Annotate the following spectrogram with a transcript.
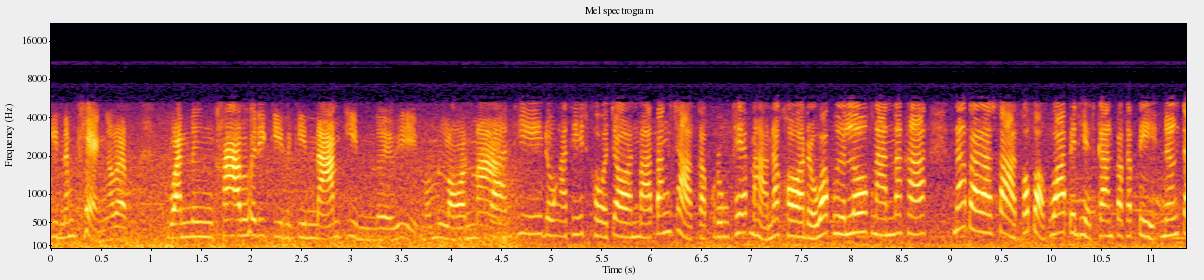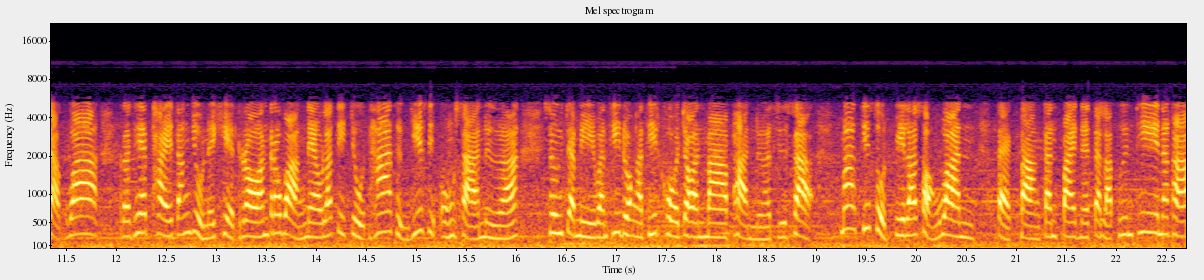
กินน้ำแข็งอะแบบ วันหนึ่งข้าวไม่ค่อยได้กินกินน้ำอิ่มเลยพี่เพราะมันร้อนมาก การที่ดวงอาทิตย์โคจรมาตั้งฉากกับกรุงเทพมหานคร หรือว่าพื้นโลกนั้นนะคะนักดาราศาสตร์ก็บอกว่าเป็นเหตุการณ์ปกติ เนื่องจากว่าประเทศไทยตั้งอยู่ในเขตร้อนระหว่างแนวลัติจูด5-20 องศาเหนือ ซึ่งจะมีวันที่ดวงอาทิตย์โคจรมาผ่านเหนือศีรษะมากที่สุดปีละ 2 วัน แตกต่างกันไปในแต่ละพื้นที่นะคะ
